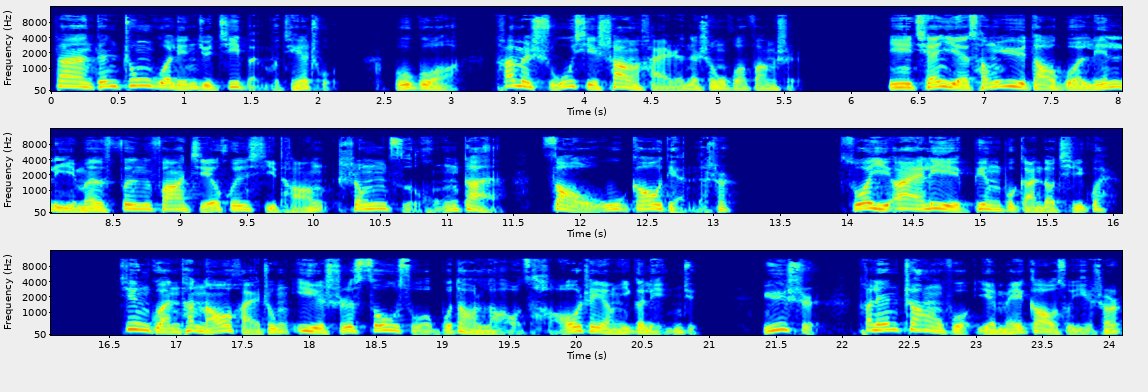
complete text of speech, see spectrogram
但跟中国邻居基本不接触。不过，他们熟悉上海人的生活方式，以前也曾遇到过邻里们分发结婚喜糖、生子红蛋。造屋糕点的事儿，所以艾丽并不感到奇怪。尽管她脑海中一时搜索不到老曹这样一个邻居，于是她连丈夫也没告诉一声，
